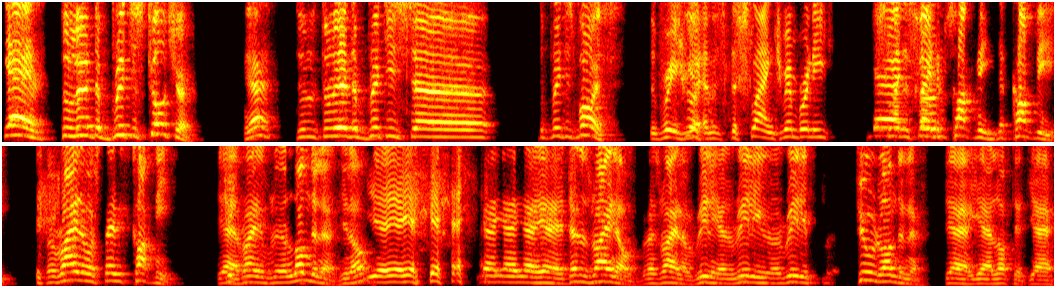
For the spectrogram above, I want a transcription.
Yeah, to learn the British culture. Yeah, to, to learn the British uh, the British boys. The British yeah, and the slang. Do you remember any Yeah, slang the slang, the? Cockney, the Cockney. The Rhino was very Cockney. Yeah, right, a Londoner, you know. Yeah, yeah, yeah, yeah. Yeah, yeah, yeah, yeah. That is Rhino. That's Rhino. Really, a really, a really pure Londoner. Yeah, yeah, I loved it. Yeah,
